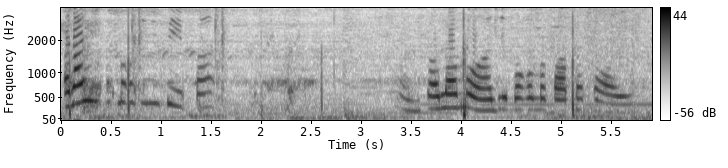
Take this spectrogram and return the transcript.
Marami mo kasi yung pipa. Ay, Kala mo ah, di ba ako mapapatay?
